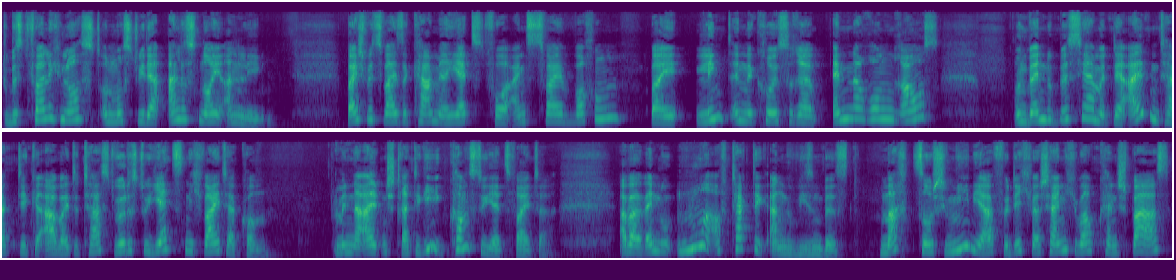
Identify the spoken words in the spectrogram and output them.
Du bist völlig lost und musst wieder alles neu anlegen. Beispielsweise kam ja jetzt vor ein, zwei Wochen bei LinkedIn eine größere Änderung raus. Und wenn du bisher mit der alten Taktik gearbeitet hast, würdest du jetzt nicht weiterkommen. Mit einer alten Strategie kommst du jetzt weiter. Aber wenn du nur auf Taktik angewiesen bist, macht Social Media für dich wahrscheinlich überhaupt keinen Spaß,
